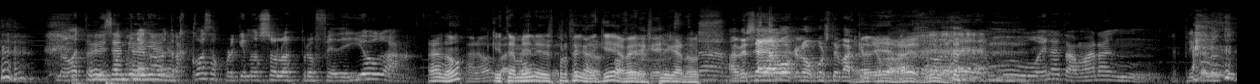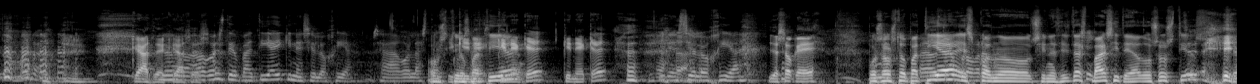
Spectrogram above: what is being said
No, también combina con otras cosas, porque no solo es profe de yoga. Ah, ¿no? Ah, no, que vale, también vale, eres profe de qué? A ver, explícanos. A ver si hay algo que nos guste más que A el yoga. a ver, dime. Es muy buena, Tamara. en- Explícalo tú, Tamara. ¿Qué haces? No, ¿Qué haces? hago osteopatía y kinesiología. O sea, hago las tres. ¿Y kine- Osteopatía. kine qué? ¿Kine qué? Kinesiología. ¿Y eso qué es? Pues osteopatía es cuando si necesitas vas y te da dos hostias. se y, te,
